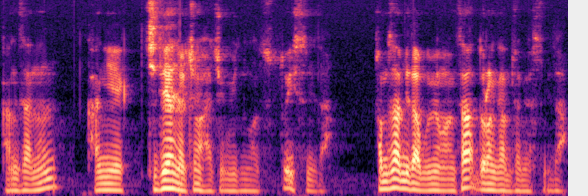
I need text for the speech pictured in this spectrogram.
강사는 강의에 지대한 열정을 가지고 있는 걸 수도 있습니다. 감사합니다. 무명강사 노랑잠섬이었습니다.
